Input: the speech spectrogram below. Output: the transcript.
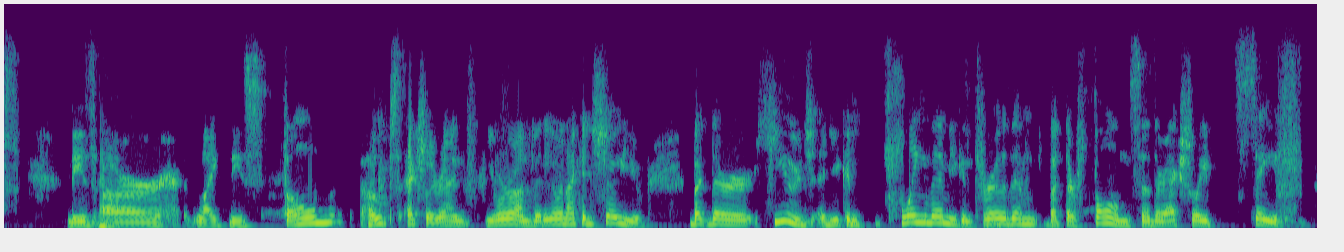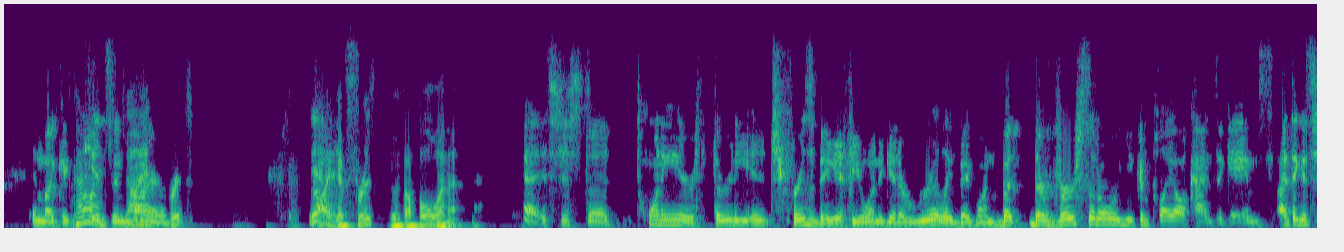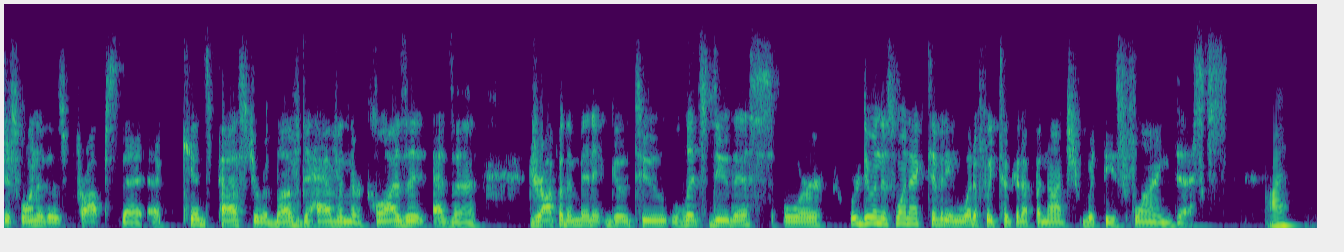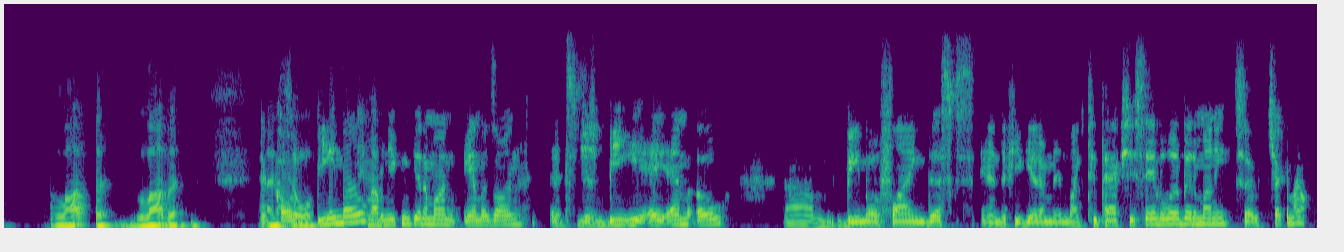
These are like these foam hoops. Actually, Ryan, you were on video and I can show you, but they're huge and you can fling them, you can throw them, but they're foam, so they're actually safe in like a kind kid's like environment. Yeah, like a frisbee with a hole in it. Yeah, it's just a 20 or 30 inch frisbee if you want to get a really big one. But they're versatile. You can play all kinds of games. I think it's just one of those props that a kid's pastor would love to have in their closet as a drop of the minute go to. Let's do this, or we're doing this one activity, and what if we took it up a notch with these flying discs? I love it. Love it. They're and called so, Beamo, and you can get them on Amazon. It's just B E A M O. um, Beamo flying discs. And if you get them in like two packs, you save a little bit of money. So check them out.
